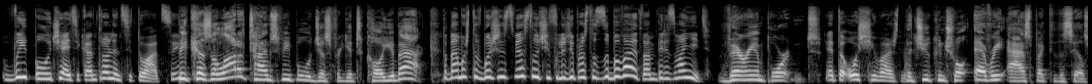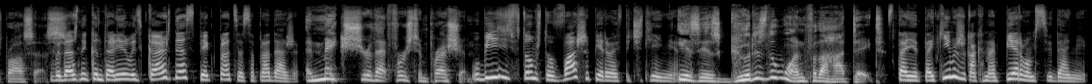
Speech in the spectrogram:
Вы получаете контроль над ситуацией, because a lot of times people will just forget to call you back. потому что в большинстве случаев люди просто забывают вам перезвонить. Very important Это очень важно. that you control every aspect of the sales process Вы должны контролировать каждый аспект процесса продажи. and make sure that first impression Убедитесь в том, что ваше первое впечатление is as good as the one for the hot date. станет таким же, как на первом свидании.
